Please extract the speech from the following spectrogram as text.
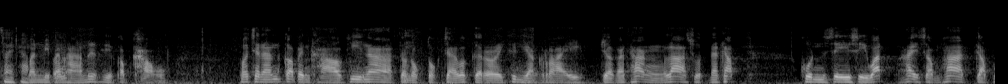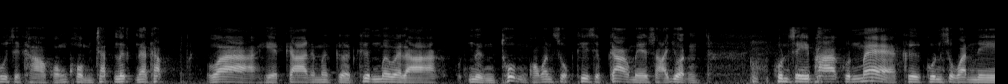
ใช่ครับมันมีปัญหาเรื่องเกี่ยวกับเข่า เพราะฉะนั้นก็เป็นข่าวที่น่าตระหนกตกใจว่าเกิดอะไรขึ้นอย่างไรจนกระทั่งล่าสุดนะครับ คุณซีสีวัตรให้สัมภาษณ์กับผู้สื่อข่าวของคมชัดลึกนะครับ ว่าเหตุการณ์มันเกิดขึ้นเมื่อเวลาหนึ่งทุ่มของวันศุกร์ที่ 19 เมษายน คุณซีพาคุณแม่คือคุณสุวรรณี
